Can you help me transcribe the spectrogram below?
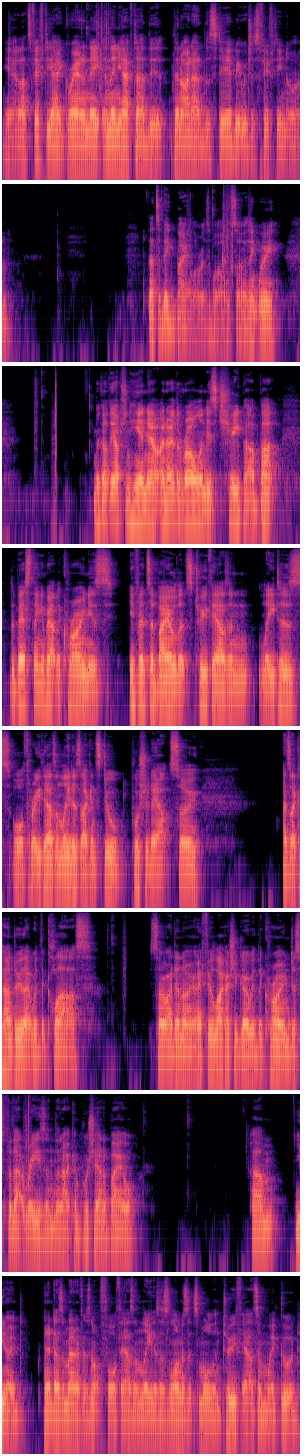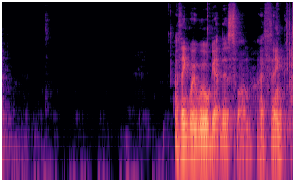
Yeah, that's 58 grand and, and then you have to add the then I'd add the stair bit which is 59. That's a big baler as well. So I think we we got the option here. Now, I know the Rollant is cheaper, but the best thing about the Krone is if it's a bale that's 2,000 litres or 3,000 litres, I can still push it out. So, as I can't do that with the Claas. So, I don't know. I feel like I should go with the Krone just for that reason, that I can push out a bale. Um, you know, and it doesn't matter if it's not 4,000 litres, as long as it's more than 2,000, we're good. I think we will get this one, I think.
